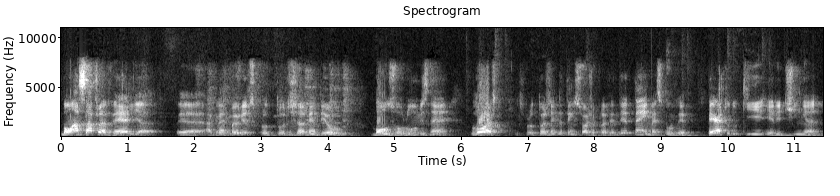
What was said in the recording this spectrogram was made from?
Bom, a safra velha é, a grande maioria dos produtores já vendeu bons volumes, né? Lógico, os produtores ainda têm soja para vender? Tem, mas é, perto do que ele tinha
